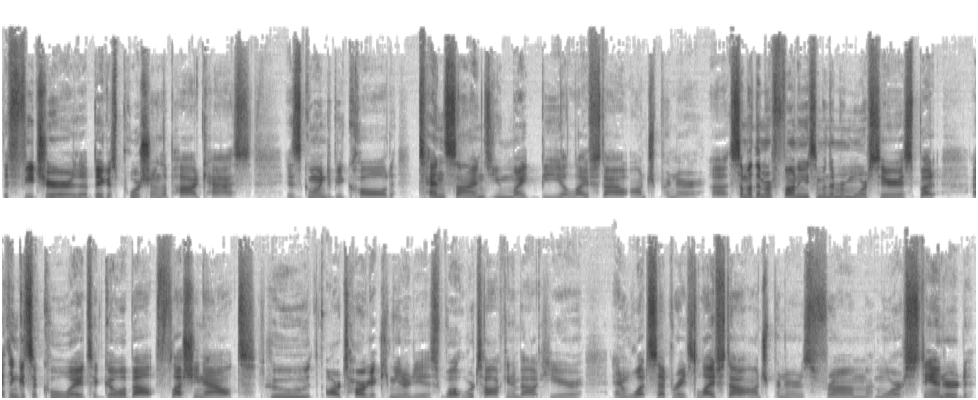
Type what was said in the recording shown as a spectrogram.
The feature, the biggest portion of the podcast, is going to be called 10 Signs You Might Be a Lifestyle Entrepreneur. Uh, some of them are funny, some of them are more serious, but I think it's a cool way to go about fleshing out who our target community is, what we're talking about here, and what separates lifestyle entrepreneurs from more standard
